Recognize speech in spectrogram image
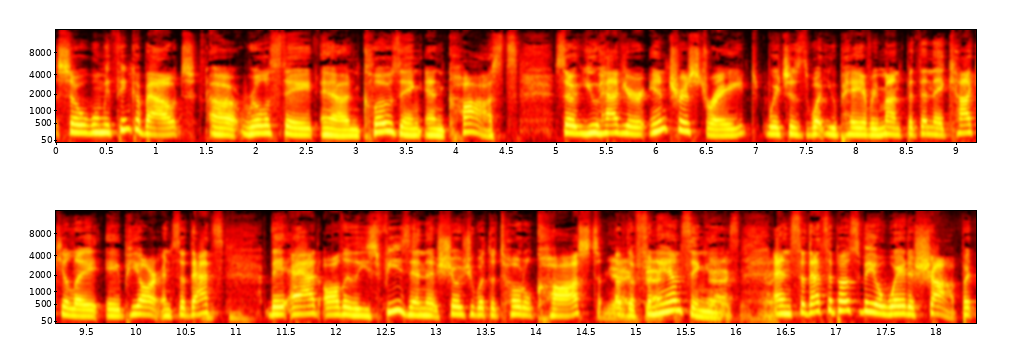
so when we think about uh, real estate and closing and costs, so you have your interest rate, which is what you pay every month, but then they calculate APR, and so that's they add all of these fees in that shows you what the total cost Yeah, of the exactly, financing exactly, is, right. and so that's supposed to be a way to shop. But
